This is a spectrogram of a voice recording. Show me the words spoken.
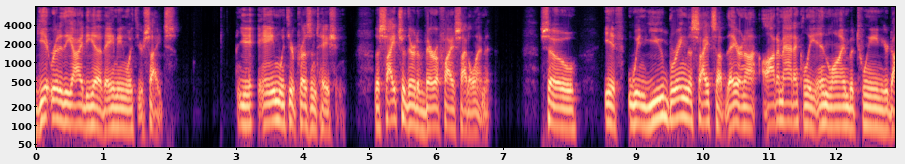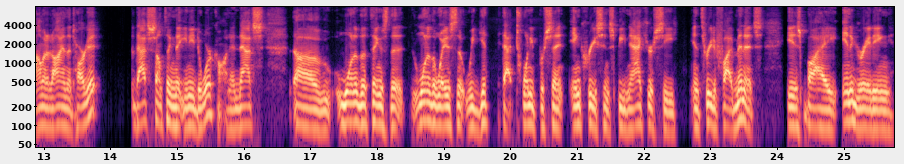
get rid of the idea of aiming with your sights. You aim with your presentation. The sights are there to verify sight alignment. So if when you bring the sights up, they are not automatically in line between your dominant eye and the target, that's something that you need to work on. And that's uh, one of the things that, one of the ways that we get that 20% increase in speed and accuracy in three to five minutes is by integrating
